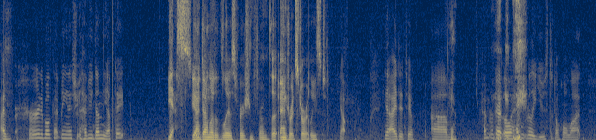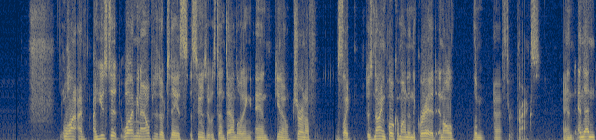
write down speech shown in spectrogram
I've heard about that being an issue. Have you done the update? Yes. Yeah, I downloaded the latest version from the Android store at least. Yep. Yeah, I did too. Um, Yeah. Haven't regret. Oh, I haven't really used it a whole lot. Well, I, I've I used it. Well, I mean, I opened it up today as, as soon as it was done downloading, and you know, sure enough, it's like there's nine Pokemon in the grid, and all of them have three tracks, and and then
